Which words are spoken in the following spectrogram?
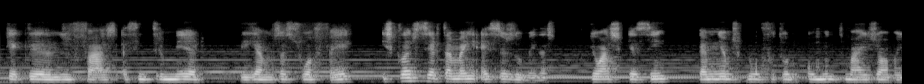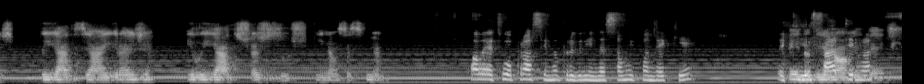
O que é que lhes faz assim tremer, digamos, a sua fé? E esclarecer também essas dúvidas. Eu acho que assim caminhamos para um futuro com muito mais jovens ligados à Igreja e ligados a Jesus e Nossa Senhora. Qual é a tua próxima peregrinação e quando é que é? Aqui é em Fátima? 10,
